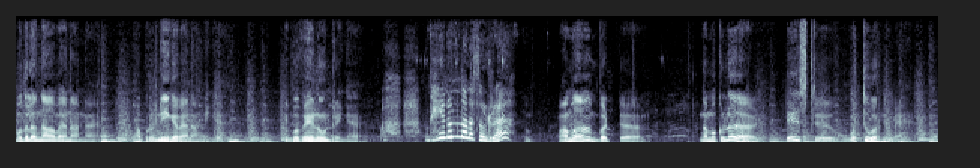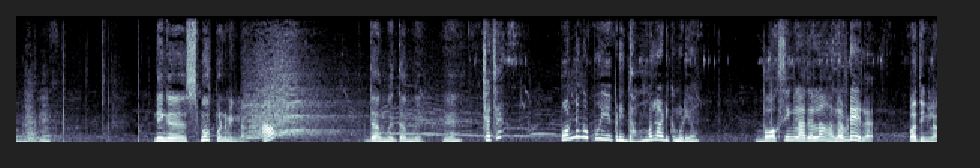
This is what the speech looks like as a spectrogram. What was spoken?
முதல்ல நான் வேணான்னு அப்புறம் நீங்க வேணாம் நீங்க. இப்போ வேணுன்றீங்க வேணும்னு தானே சொல்றேன். ஆமா பட் நமக்குள்ள டேஸ்ட் ஒத்து வரணுமே? நீங்க ஸ்மோக் பண்ணுவீங்களா? தம்மு தம்மு? சச்ச பொண்ணுங்க போய் எப்படி தம்மெல்லாம் அடிக்க முடியும்? பாக்ஸிங்ல அதெல்லாம் அலவுடே இல்லை. பாத்தீங்களா?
